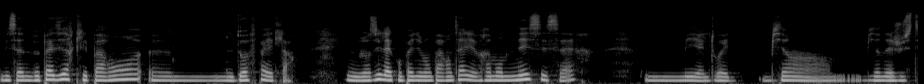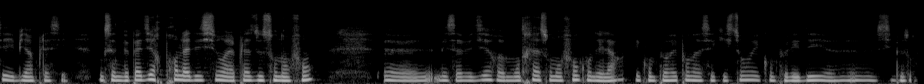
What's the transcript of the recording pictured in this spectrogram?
mais ça ne veut pas dire que les parents euh, ne doivent pas être là. Et donc aujourd'hui, l'accompagnement parental est vraiment nécessaire, mais elle doit être bien bien ajustée et bien placée. Donc ça ne veut pas dire prendre la décision à la place de son enfant, euh, mais ça veut dire montrer à son enfant qu'on est là et qu'on peut répondre à ses questions et qu'on peut l'aider si besoin.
